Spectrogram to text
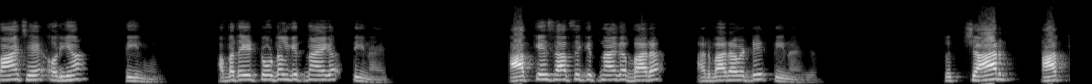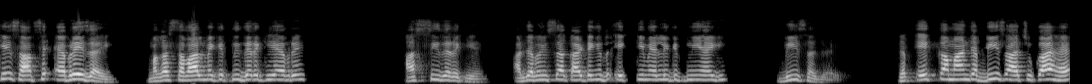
पाँच है और यहाँ तीन है। अब बताइए टोटल कितना आएगा? तीन आएगा। आपके हिसाब से कितना आएगा? बारह, और बारह बटे तीन आएगा। तो चार आपके हिसाब से एवरेज आएगी, मगर सवाल में कितनी दे रखी है एवरेज अस्सी दे रखी है। और जब हम इसका काटेंगे तो एक की वैल्यू कितनी आएगी? बीस आ जाएगी। जब एक का मान जब बीस आ चुका है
